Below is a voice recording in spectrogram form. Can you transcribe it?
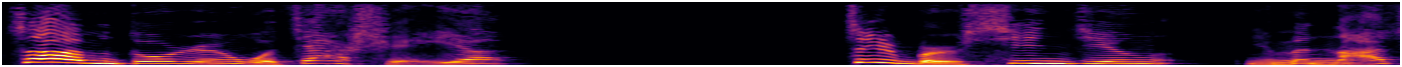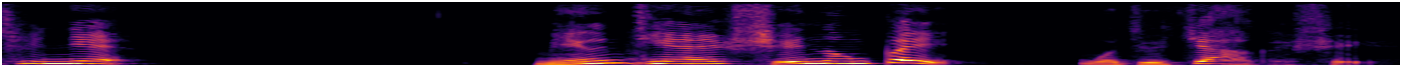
这么多人，我嫁谁呀？这本心经。”你们拿去念。明天谁能背，我就嫁给谁。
